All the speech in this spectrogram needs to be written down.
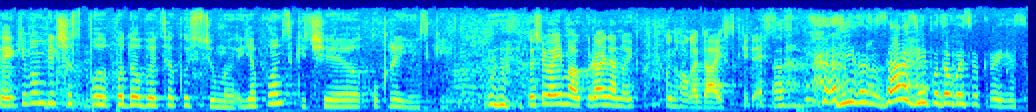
Які вам більше спо- подобаються костюми? Японські чи українські? 私は今ウクライナの服の方が大好きです。 Їй дуже, зараз їй подобається українське.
